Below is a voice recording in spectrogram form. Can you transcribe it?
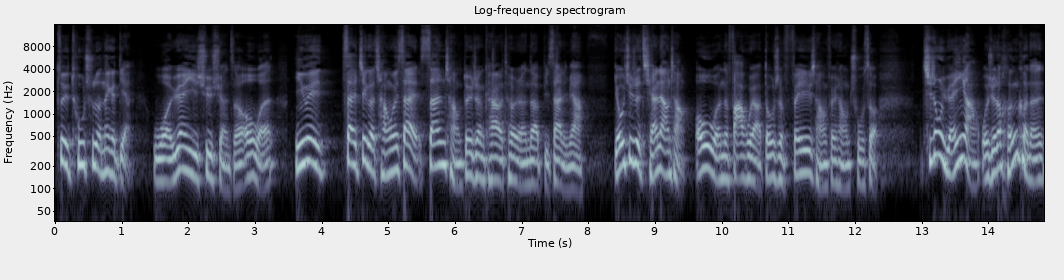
最突出的那个点，我愿意去选择欧文，因为在这个常规赛三场对阵凯尔特人的比赛里面啊。尤其是前两场，欧文的发挥啊都是非常非常出色。其中原因啊，我觉得很可能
